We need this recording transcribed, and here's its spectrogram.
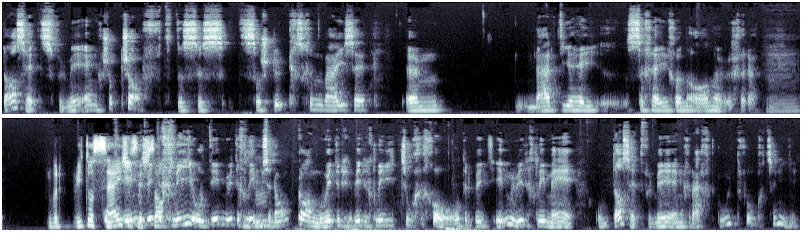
das hat es für mich eigentlich schon geschafft, dass es so stückchenweise ähm, die haben, sich haben können annähern mhm. Aber wie du sagst, immer ist wieder so... Klein, und immer wieder ein bisschen mhm. auseinandergegangen wieder, wieder ein bisschen zugekommen, oder? Immer wieder ein bisschen mehr. Und das hat für mich eigentlich recht gut funktioniert.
